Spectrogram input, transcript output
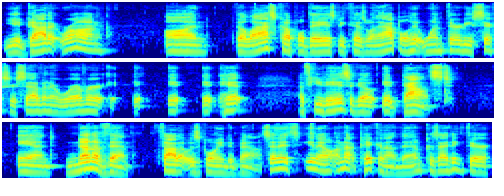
you got it wrong on the last couple days because when Apple hit 136 or 7 or wherever it, it, it hit a few days ago, it bounced. And none of them thought it was going to bounce. And it's, you know, I'm not picking on them because I think they're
